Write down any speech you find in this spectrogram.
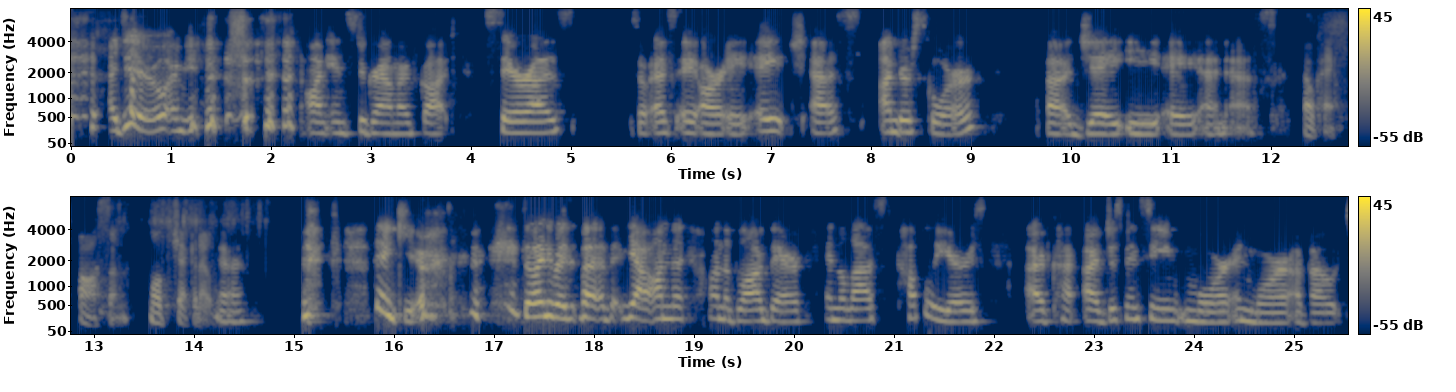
I do. I mean, on Instagram, I've got Sarah's, so S A R A H S underscore uh, J E A N S. Okay, awesome. Well, let's check it out. Yeah. Thank you. so anyways, but yeah, on the on the blog there in the last couple of years, I've I've just been seeing more and more about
